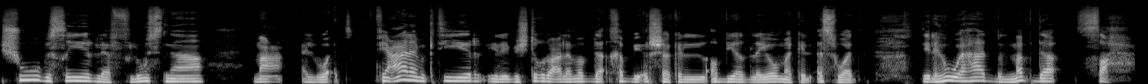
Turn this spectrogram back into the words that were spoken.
شو بصير لفلوسنا مع الوقت؟ في عالم كتير اللي بيشتغلوا على مبدأ خبي قرشك الأبيض ليومك الأسود اللي هو هاد بالمبدأ صح.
